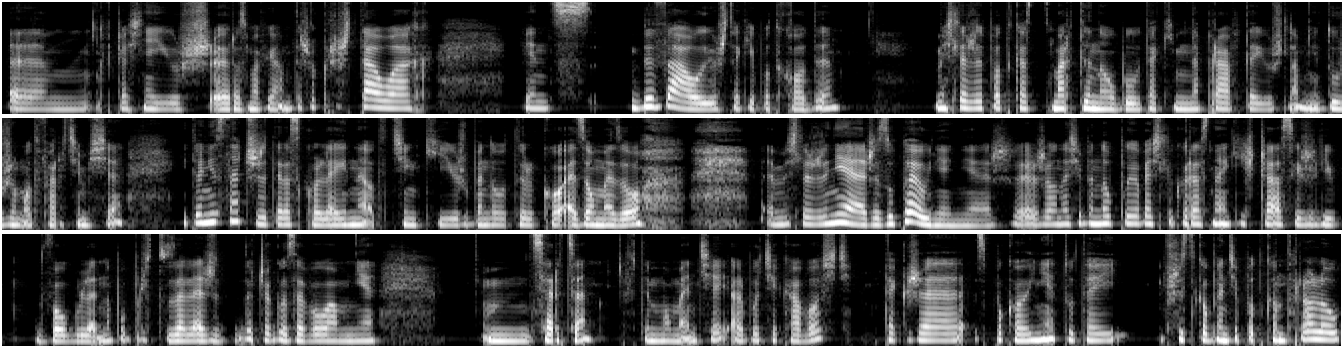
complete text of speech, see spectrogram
Um, wcześniej już rozmawiałam też o kryształach, więc bywały już takie podchody. Myślę, że podcast z Martyną był takim naprawdę już dla mnie dużym otwarciem się. I to nie znaczy, że teraz kolejne odcinki już będą tylko ezo-mezo. Myślę, że nie, że zupełnie nie, że, że one się będą pojawiać tylko raz na jakiś czas, jeżeli w ogóle, no po prostu zależy, do czego zawoła mnie mm, serce w tym momencie albo ciekawość. Także spokojnie, tutaj wszystko będzie pod kontrolą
